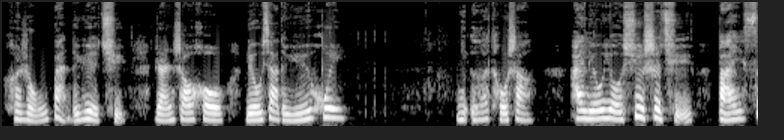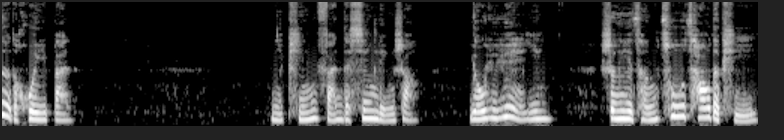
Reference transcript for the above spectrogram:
和柔板的乐曲燃烧后留下的余晖。你额头上还留有叙事曲白色的灰斑。你平凡的心灵上，由于乐音，生一层粗糙的皮。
